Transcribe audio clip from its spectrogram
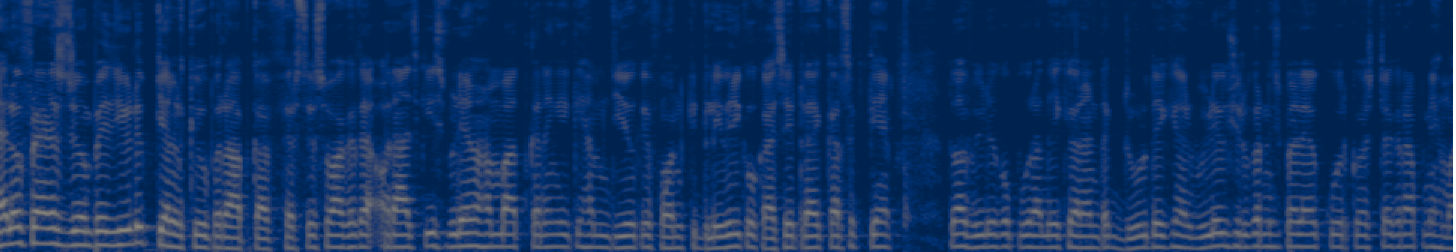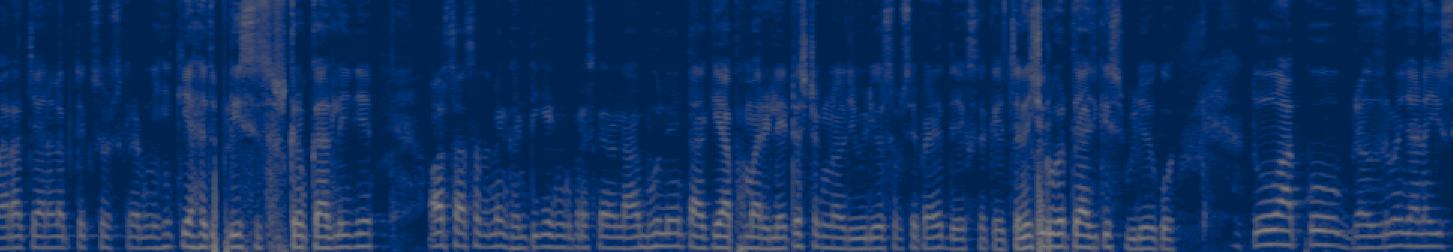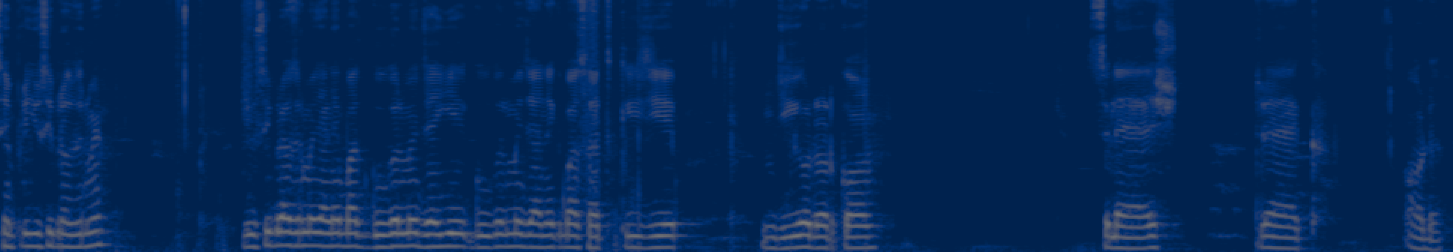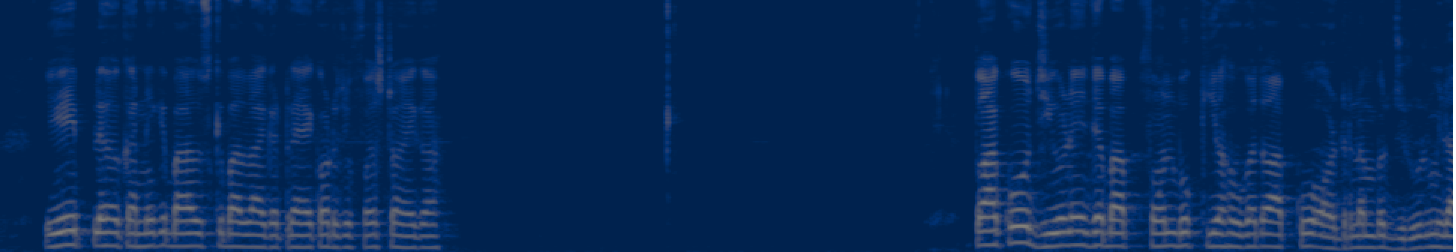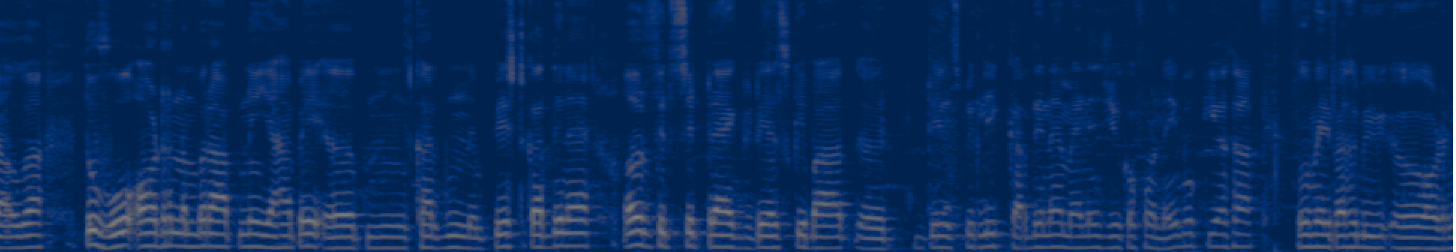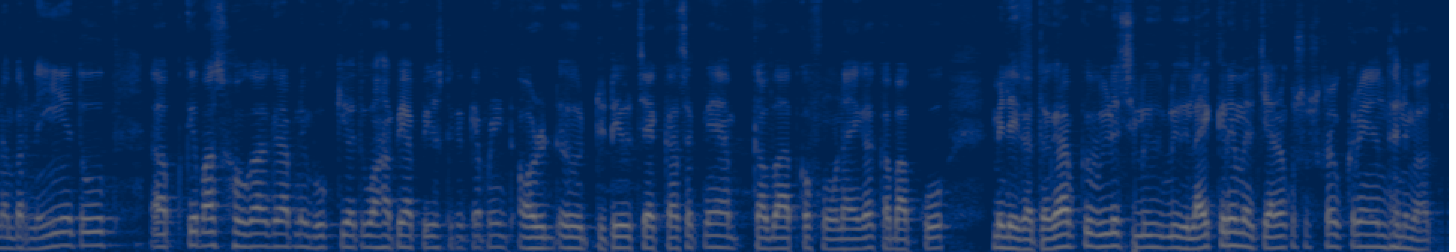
Hello friends जो पे YouTube channel के ऊपर आपका फिर से स्वागत है। और आज की इस वीडियो में हम बात करेंगे कि हम जियो के फ़ोन की डिलीवरी को कैसे ट्रैक कर सकते हैं। तो आप वीडियो को पूरा देखें और अंत तक ज़रूर देखें। और वीडियो को शुरू करने से पहले आपको रिक्वेस्ट है अगर आपने हमारा चैनल अब तक सब्सक्राइब नहीं किया है तो प्लीज़ सब्सक्राइब कर लीजिए। और साथ साथ में घंटी के को प्रेस करना ना भूलें, ताकि आप हमारी लेटेस्ट टेक्नोलॉजी वीडियो सबसे पहले देख सकें। चलिए शुरू करते हैं आज की इस वीडियो को। तो आपको ब्राउज़र में जाना है सिंपली यूसी ब्राउज़र में। यूसी ब्राउज़र में जाने के बाद गूगल में जाइए। गूगल में जाने के बाद सर्च कीजिए Jio dot com slash track order ये करने के बाद, उसके बाद आएगा ट्रैक ऑर्डर जो फ़र्स्ट आएगा। तो आपको जियो ने जब आप फ़ोन बुक किया होगा तो आपको ऑर्डर नंबर ज़रूर मिला होगा। तो वो ऑर्डर नंबर आपने यहाँ पे कर, पेस्ट कर देना है और फिर से ट्रैक डिटेल्स के बाद डिटेल्स पे क्लिक कर देना है। मैंने जियो का फ़ोन नहीं बुक किया था तो मेरे पास अभी ऑर्डर नंबर नहीं है। तो आपके पास होगा, अगर आपने बुक किया तो वहाँ पर आप पेस्ट करके अपनी ऑर्डर डिटेल चेक कर सकते हैं, कब आपका फ़ोन आएगा, कब आपको मिलेगा। तो अगर आपको वीडियो चली प्लीज़ लाइक करें, मेरे चैनल को सब्सक्राइब करें। धन्यवाद।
